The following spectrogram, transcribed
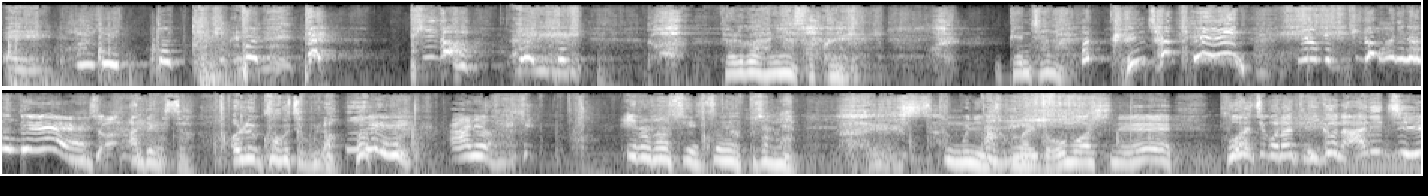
아니, 나 피, 피, 가 별거 아니야, 석훈. 괜찮아. 아, 괜찮긴! 이렇게 피가 많이 나는데! 저, 안 되겠어. 얼른 구급차 불러. 예. 아니요. 일어날 수 있어요, 부장님. 상무님 정말 너무하시네. 부하 직원한테 이건 아니지.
